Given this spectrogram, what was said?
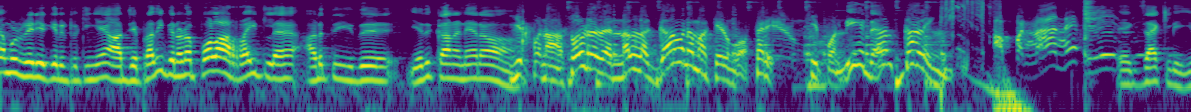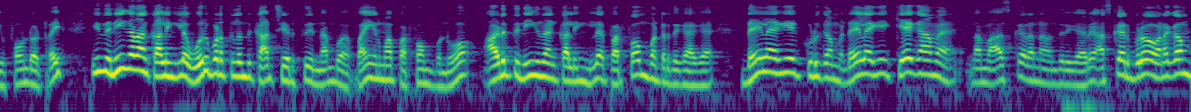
தமிழ் ரேடியோ கேட்டுட்டு இருக்கீங்க ஆர்ஜே பிரதீப் என்னோட போலார் ரைட்ல அடுத்து இது எதுக்கான நேரம்? இப்ப நான் சொல்றத நல்ல கவனமா கேளுங்க. சரி இப்போ நீங்க calling exactly you found out right இந்த நீங்கள் தான் காலிங்கில் ஒரு படத்துலேருந்து காட்சி எடுத்து நம்ம பயங்கரமாக பர்ஃபார்ம் பண்ணுவோம். அடுத்து நீங்கள் தான் காலிங்கில் பர்ஃபார்ம் பண்ணுறதுக்காக டைலாகே கொடுக்காம டைலாகே கேட்காம நம்ம அஸ்கர் அண்ணா வந்திருக்காரு. அஸ்கர் ப்ரோ வணக்கம்.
